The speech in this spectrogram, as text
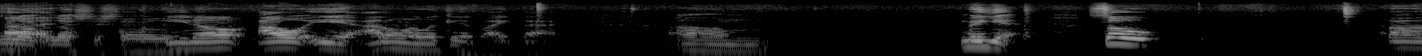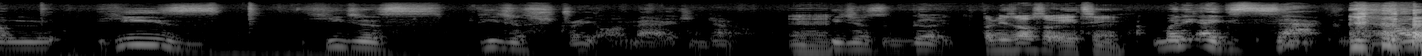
Not Alright. necessarily. You know, I will, yeah, I don't want to look at it like that. Um, but yeah, so um, he's he just he's just straight on marriage in general. Mhm. He's just good, But he's also 18. but he, exactly, you know?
